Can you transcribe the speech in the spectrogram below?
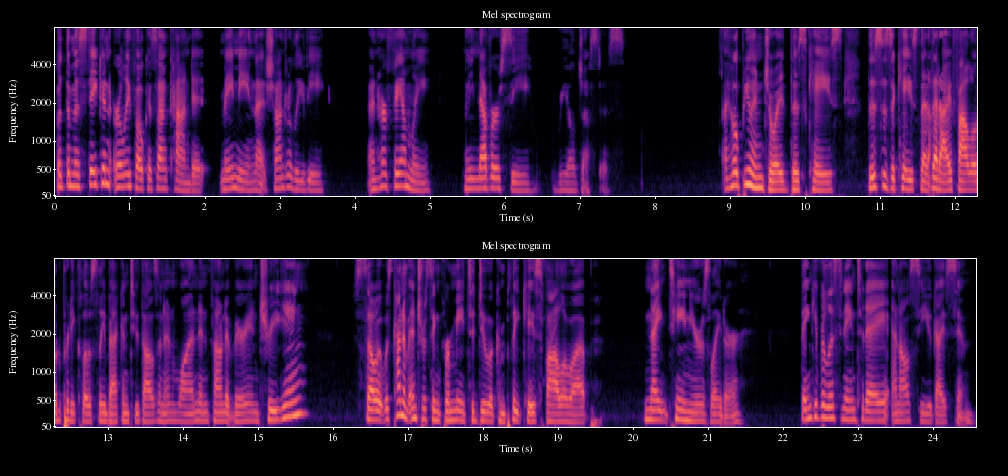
But the mistaken early focus on Condit may mean that Chandra Levy and her family may never see real justice. I hope you enjoyed this case. This is a case that, that I followed pretty closely back in 2001 and found it very intriguing. So it was kind of interesting for me to do a complete case follow up 19 years later. Thank you for listening today, and I'll see you guys soon.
